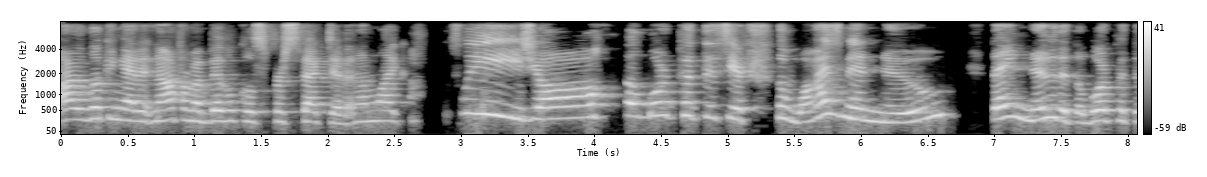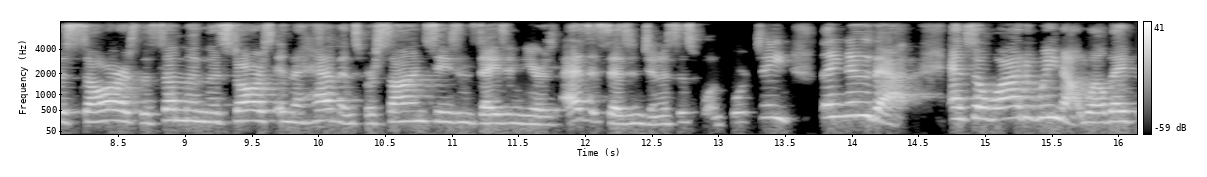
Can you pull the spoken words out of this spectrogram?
are looking at it not from a biblical perspective. And I'm like, please, y'all, the Lord put this here. The wise men knew. They knew that the Lord put the stars, the sun, and the stars in the heavens for signs, seasons, days, and years, as it says in Genesis 1:14. They knew that. And so why do we not? Well, they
